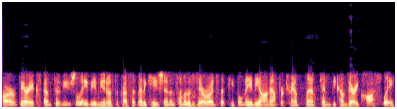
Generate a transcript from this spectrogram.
are very expensive usually. The immunosuppressant medication and some of the steroids that people may be on after transplant can become very costly.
